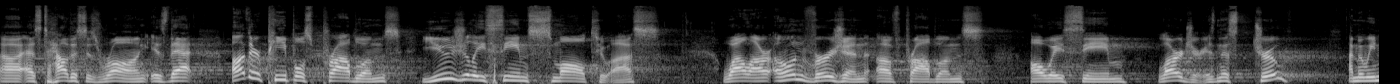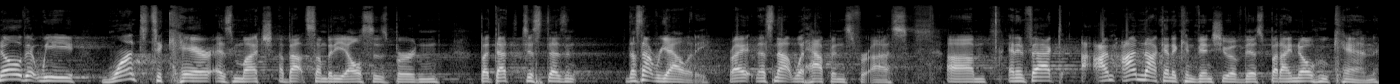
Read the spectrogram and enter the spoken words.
uh, as to how this is wrong is that other people's problems usually seem small to us, while our own version of problems always seem larger. Isn't this true? I mean, we know that we want to care as much about somebody else's burden, but that just doesn't, that's not reality, right? That's not what happens for us. Um, and in fact, I'm, I'm not going to convince you of this, but I know who can.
